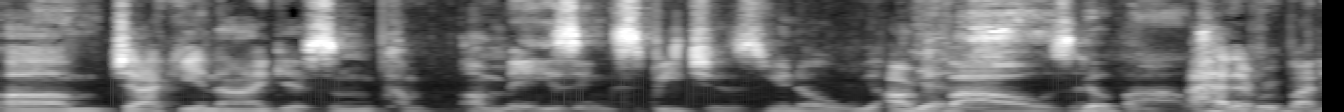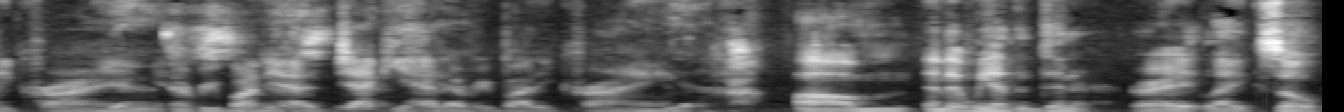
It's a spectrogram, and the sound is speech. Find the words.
Um, Jackie and I give some com- amazing speeches. You know, we, our Yes, vows. And your vows. I had everybody crying. Yes, everybody yes, had Jackie had everybody crying. Um, and then we had the dinner, right? Like, so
